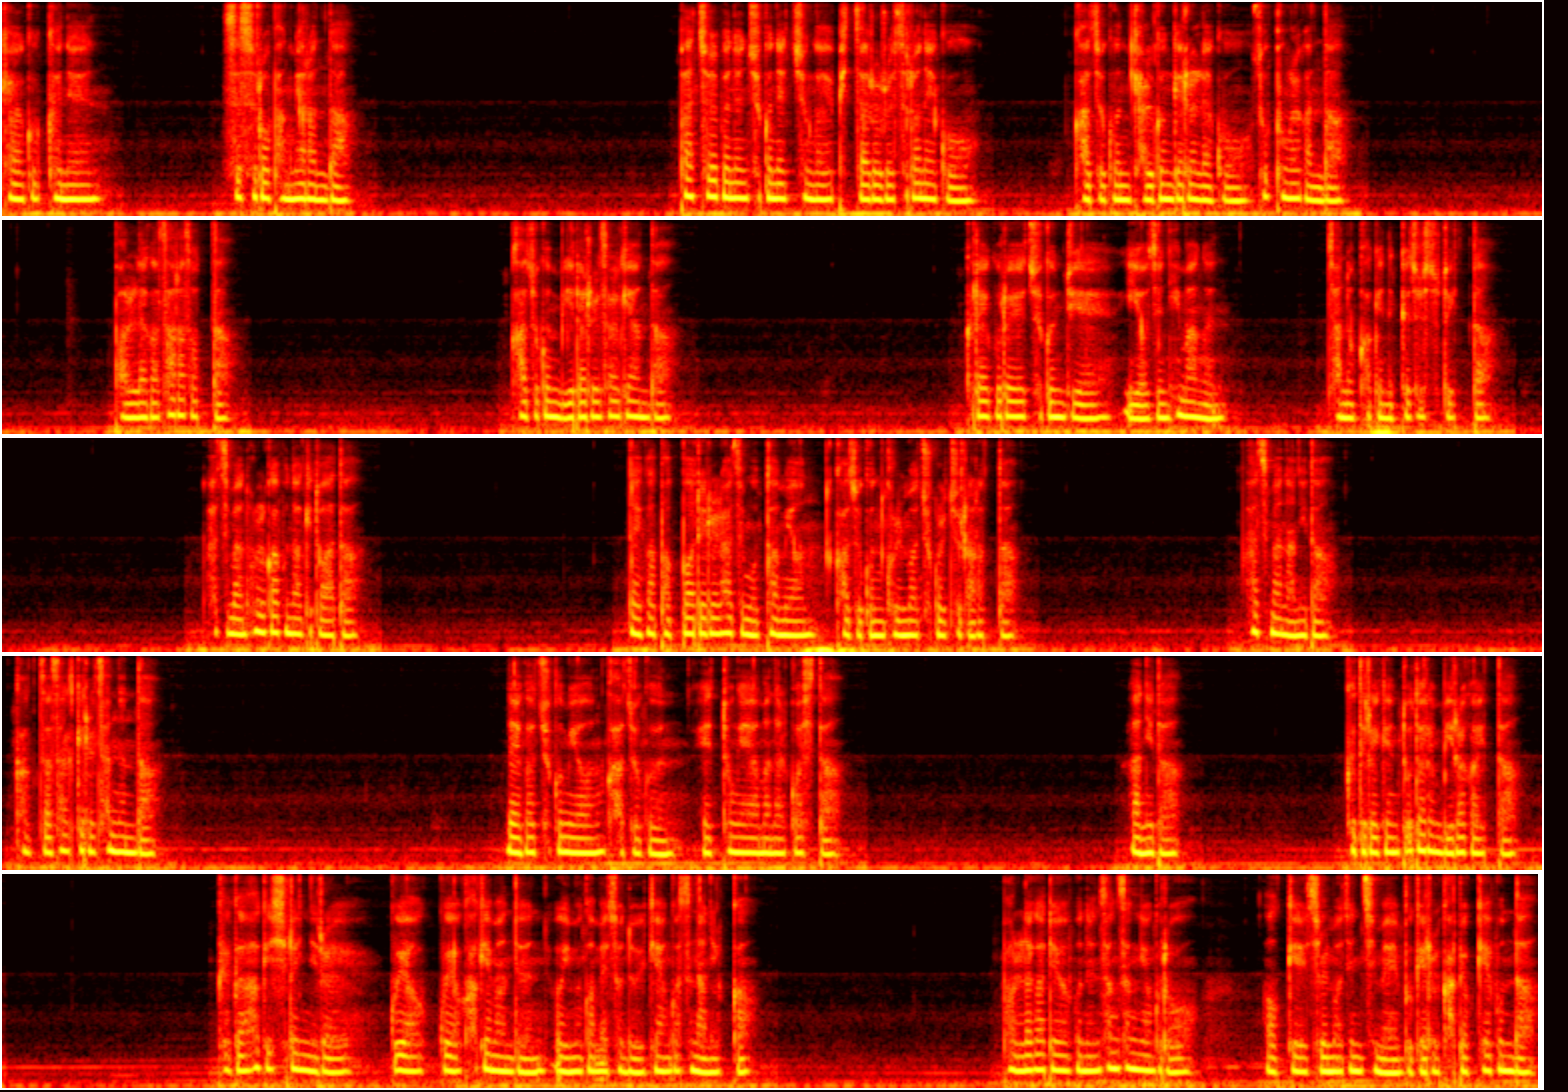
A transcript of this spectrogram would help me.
결국 그는 스스로 박멸한다. 파출부는 죽은 해충을 빗자루를 쓸어내고 가족은 결근개를 내고 소풍을 간다. 벌레가 사라졌다. 가족은 미래를 설계한다. 그레고르의 죽은 뒤에 이어진 희망은 잔혹하게 느껴질 수도 있다. 하지만 홀가분하기도 하다. 내가 밥벌이를 하지 못하면 가족은 굶어 죽을 줄 알았다. 하지만 아니다. 각자 살 길을 찾는다. 내가 죽으면 가족은 애통해야만 할 것이다. 아니다. 그들에겐 또 다른 미래가 있다. 그가 하기 싫은 일을 꾸역꾸역 하게 만든 의무감에서 놀게 한 것은 아닐까. 벌레가 되어보는 상상력으로 어깨에 짊어진 짐의 무게를 가볍게 해본다.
